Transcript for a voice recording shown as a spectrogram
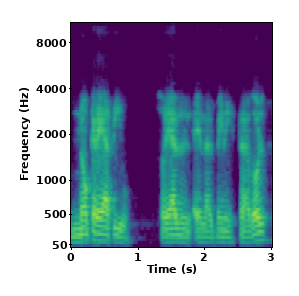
no creativo. Soy el administrador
